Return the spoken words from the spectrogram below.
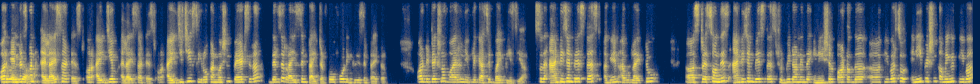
or NS1 ELISA test or IgM ELISA test or IgG seroconversion paired sera, there is a rise in titer, fourfold increase in titer or detection of viral nucleic acid by PCR. So the antigen based test, again, I would like to uh, stress on this antigen based test should be done in the initial part of the uh, fever. So any patient coming with fever,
